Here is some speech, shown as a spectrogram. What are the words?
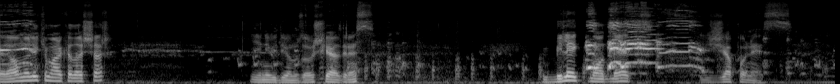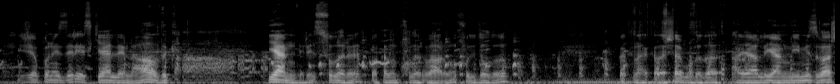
Selamünaleyküm arkadaşlar. Yeni videomuza hoş geldiniz. Black Modlet Japones. Japonezleri eski yerlerine aldık. Yemleri, suları. Bakalım suları var mı? Full dolu. Bakın arkadaşlar burada da ayarlı yemliğimiz var.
